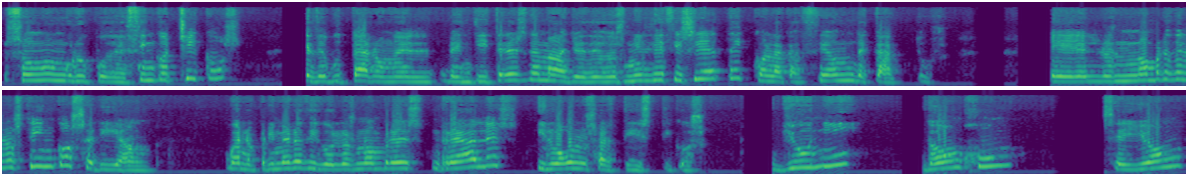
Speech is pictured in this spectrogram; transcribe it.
son un grupo de cinco chicos que debutaron el 23 de mayo de 2017 con la canción de Cactus. Eh, los nombres de los cinco serían, bueno, primero digo los nombres reales y luego los artísticos. Juni, Donghun, Sejong,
